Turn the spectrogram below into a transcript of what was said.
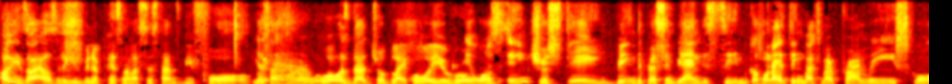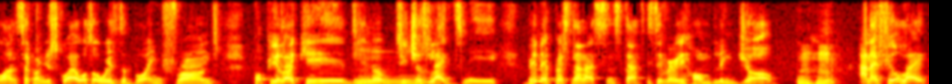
Okay, so I also think you've been a personal assistant before. Yes, I have. What was that job like? What were your roles? It was interesting being the person behind the scene because when I think back to my primary school and secondary school, I was always the boy in front, popular kid, you know, Mm. teachers liked me. Being a personal assistant is a very humbling job. hmm And I feel like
